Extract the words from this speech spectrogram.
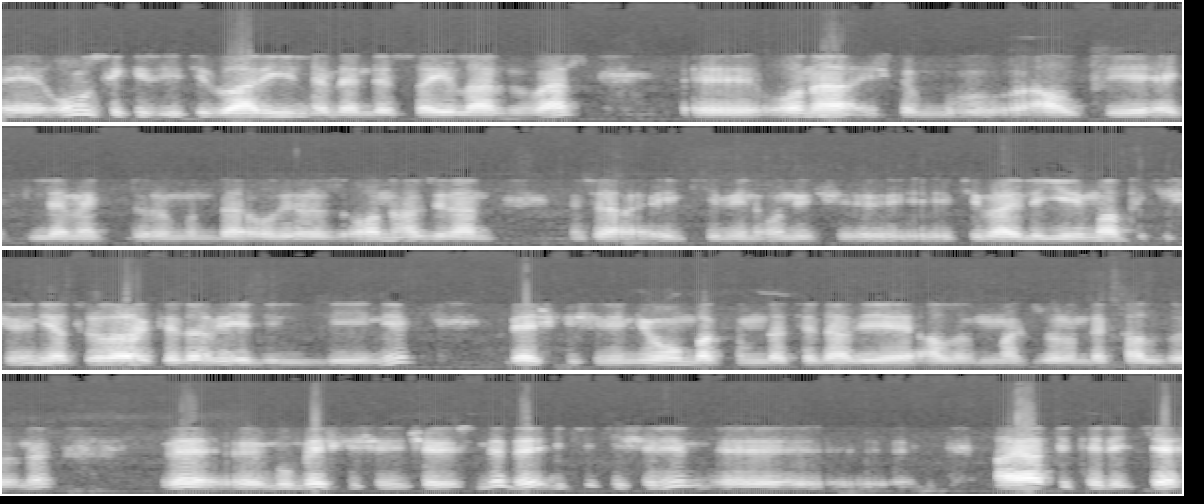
e, 18 itibariyle bende sayılar var. E, ona işte bu 6'yı eklemek durumunda oluyoruz. 10 Haziran mesela 2013 e, itibariyle 26 kişinin yatırılarak tedavi edildiğini, 5 kişinin yoğun bakımda tedaviye alınmak zorunda kaldığını ve e, bu 5 kişinin içerisinde de 2 kişinin e, hayati tehlike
